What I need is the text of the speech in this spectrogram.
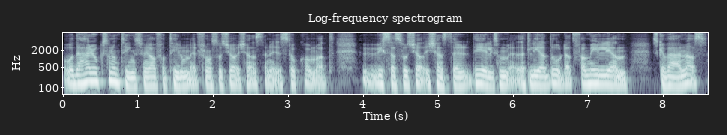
Och det här är också någonting som jag har fått till mig från socialtjänsten i Stockholm. Att vissa socialtjänster, det är liksom ett ledord, att familjen ska värnas.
